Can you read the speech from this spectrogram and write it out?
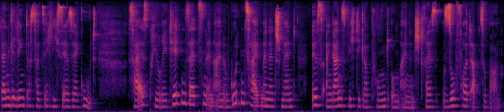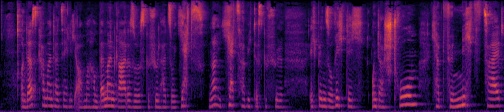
dann gelingt das tatsächlich sehr, sehr gut. Das heißt, Prioritäten setzen in einem guten Zeitmanagement ist ein ganz wichtiger Punkt, um einen Stress sofort abzubauen. Und das kann man tatsächlich auch machen, wenn man gerade so das Gefühl hat, so jetzt, ne, jetzt habe ich das Gefühl, ich bin so richtig unter Strom, ich habe für nichts Zeit,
